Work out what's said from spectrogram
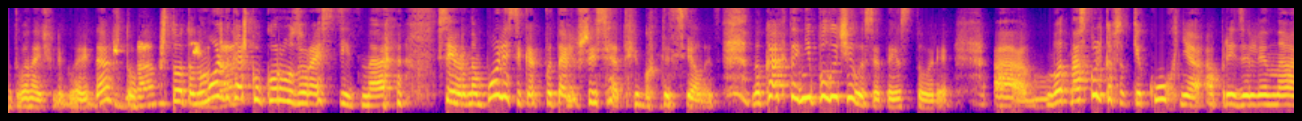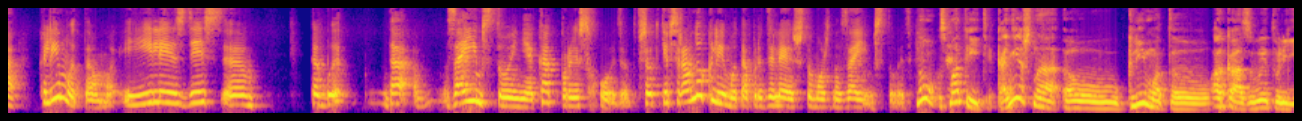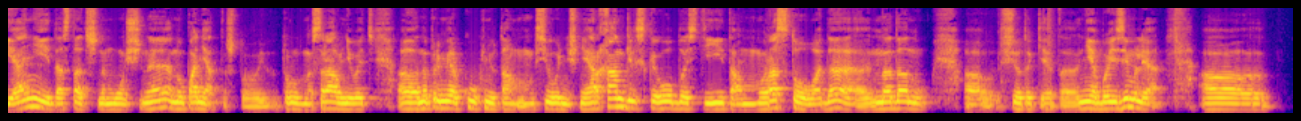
вот вы начали говорить, да, что да. что-то, ну, можно, да. конечно, кукурузу растить на Северном полюсе, как пытались в 60-е годы делать, но как-то не получилась эта история. А вот насколько все-таки кухня определена климатом, или здесь э, как бы да, заимствование как происходит? Все-таки все равно климат определяет, что можно заимствовать. Ну, смотрите, конечно, э, климат э, оказывает влияние достаточно мощное. Ну, понятно, что трудно сравнивать, э, например, кухню там сегодняшней Архангельской области и там Ростова, да, на Дону. Все-таки это небо и земля.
